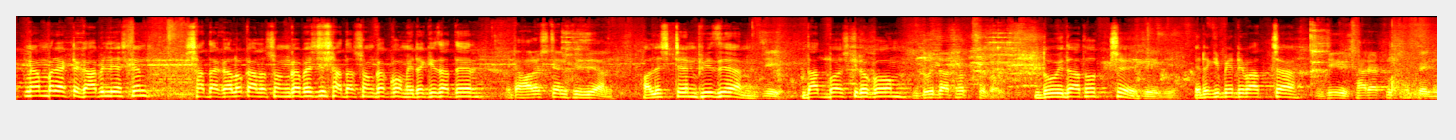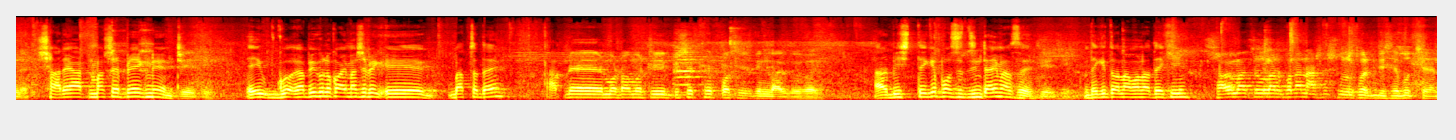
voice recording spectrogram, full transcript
এক নম্বরে একটা গাভী নিয়ে এসলেন সাদা কালো কালো সংখ্যা বেশি সাদার সংখ্যা কম এটা কি জাতের? এটা হলস্টেন ফিজিয়ান হলিস্টেন ফিজিয়ান জি। দাঁত বয়স কীরকম? দুই দাঁত হচ্ছে ভাই। দুই দাঁত হচ্ছে? জি জি। এটা কি পেটে বাচ্চা? জি সাড়ে আট মাসের প্রেগনেন্ট সাড়ে আট মাসে প্রেগনেন্ট জি জি। এই গাভীগুলো কয় মাসে বাচ্চা দেয়? আপনার মোটামুটি বিশের থেকে পঁচিশ দিন লাগবে ভাই। আর বিশ থেকে পঁচিশ দিন টাইম আছে? জি জি। দেখি তোলামলা দেখি। সবে মাত্র উলান পালান আসা শুরু করে দিছে বুঝছেন?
